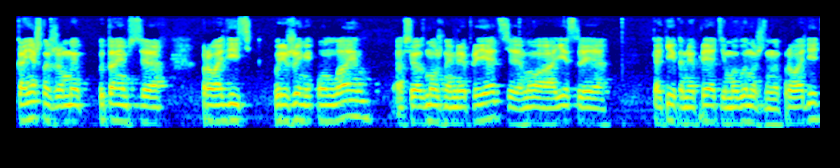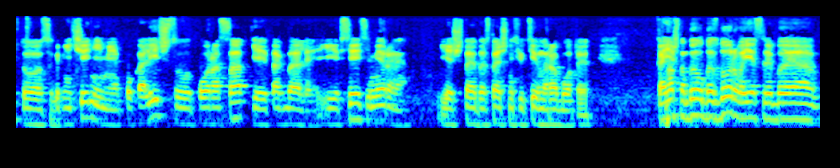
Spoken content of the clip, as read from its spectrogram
Конечно же, мы пытаемся проводить в режиме онлайн всевозможные мероприятия, ну а если какие-то мероприятия мы вынуждены проводить, то с ограничениями по количеству, по рассадке и так далее. И все эти меры, я считаю, достаточно эффективно работают. Конечно, было бы здорово, если бы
